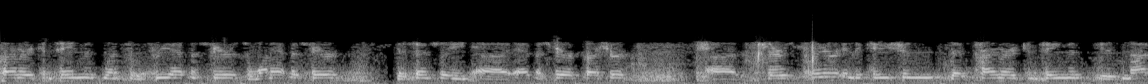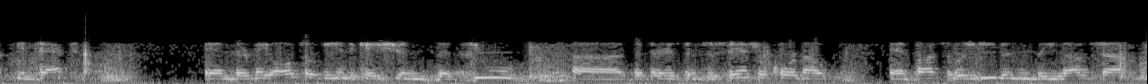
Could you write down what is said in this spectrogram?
primary containment went from three atmospheres to one atmosphere, essentially atmospheric pressure. Uh, there's clear indication that primary containment is not intact. And there may also be indication that fuel, uh, that there has been substantial core melt and possibly even the loud sound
